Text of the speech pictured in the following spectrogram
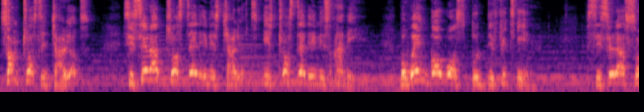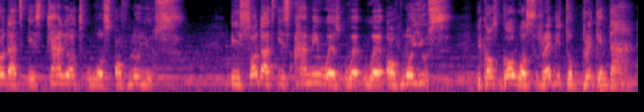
Some trust in chariots. Sisera trusted in his chariot, he trusted in his army. But when God was to defeat him, Sisera saw that his chariot was of no use. He saw that his army was, were, were of no use because God was ready to bring him down.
